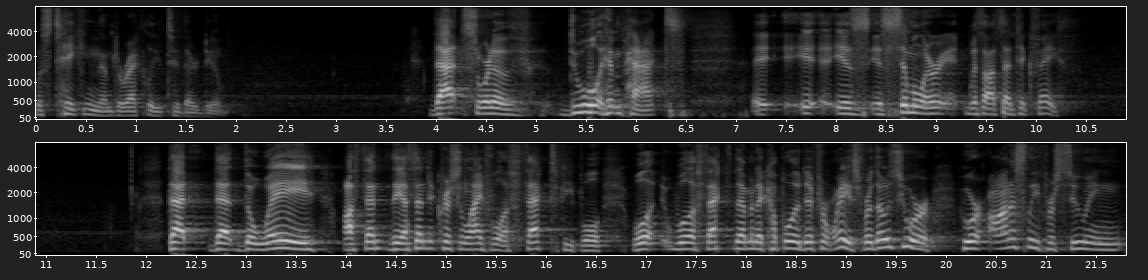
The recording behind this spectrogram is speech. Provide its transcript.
was taking them directly to their doom. That sort of dual impact is, is similar with authentic faith. That, that the way authentic, the authentic Christian life will affect people will, will affect them in a couple of different ways. For those who are, who are honestly pursuing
